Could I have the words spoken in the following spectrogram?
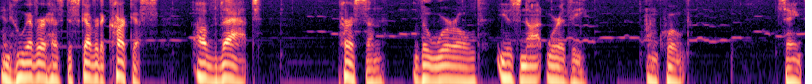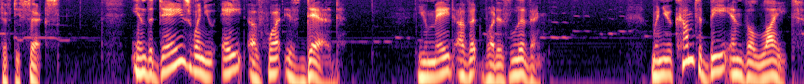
and whoever has discovered a carcass, of that person the world is not worthy. Unquote. Saying 56. In the days when you ate of what is dead, you made of it what is living. When you come to be in the light,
